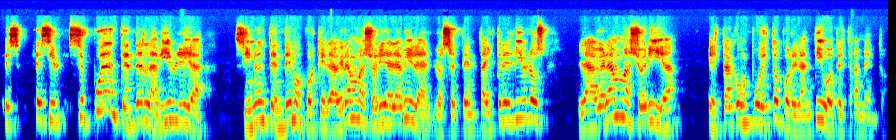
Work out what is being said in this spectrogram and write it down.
es, es decir, ¿se puede entender la Biblia si no entendemos? Porque la gran mayoría de la Biblia, los 73 libros, la gran mayoría está compuesto por el Antiguo Testamento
